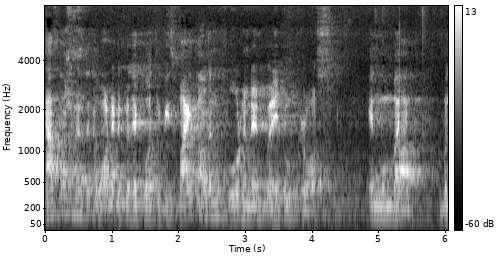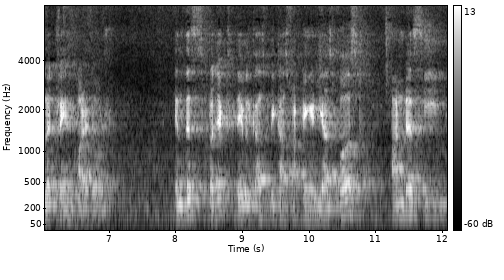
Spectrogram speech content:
Afcon has been awarded a project worth rupees 5,422 crores in Mumbai bullet train corridor. In this project, they will be constructing India's first undersea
